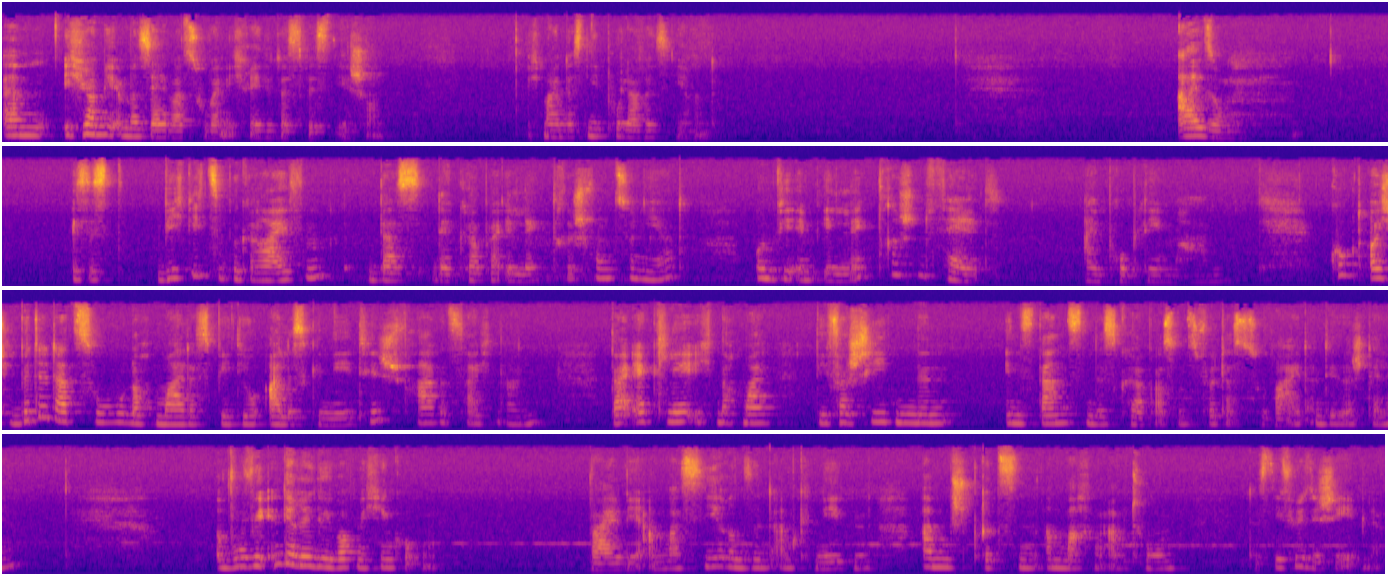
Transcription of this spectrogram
Ähm, ich höre mir immer selber zu, wenn ich rede, das wisst ihr schon. Ich meine das nie polarisierend. Also, es ist wichtig zu begreifen, dass der Körper elektrisch funktioniert und wir im elektrischen Feld ein Problem haben. Guckt euch bitte dazu nochmal das Video Alles genetisch an. Da erkläre ich nochmal die verschiedenen Instanzen des Körpers, sonst führt das zu weit an dieser Stelle. Wo wir in der Regel überhaupt nicht hingucken, weil wir am Massieren sind, am Kneten, am Spritzen, am Machen, am Tun. Das ist die physische Ebene.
